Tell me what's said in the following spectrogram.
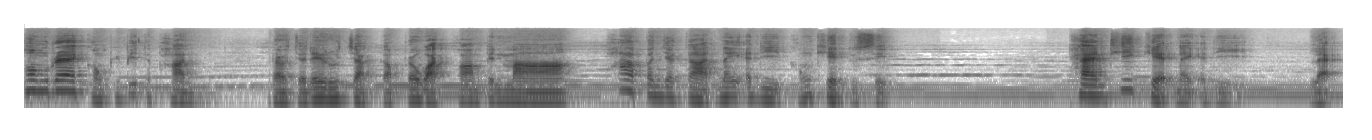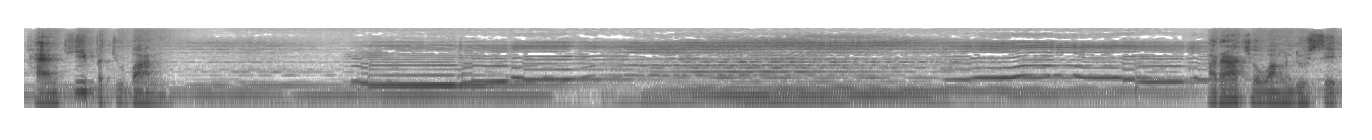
ห้องแรกของพิพิธภัณฑ์ เราจะได้รู้จักกับประวัติความเป็นมา ภาพบรรยากาศในอดีตของเขตดุสิตแผนที่เขตในอดีต และแผนที่ปัจจุบัน พระราชวังดุสิต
